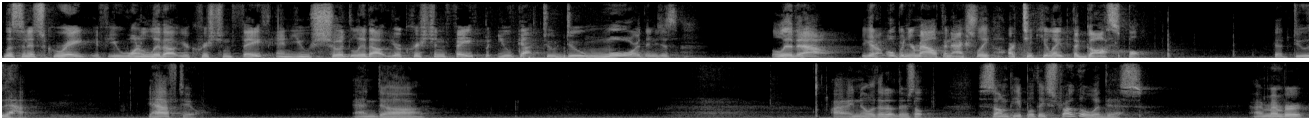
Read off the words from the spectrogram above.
Listen, it's great if you want to live out your Christian faith, and you should live out your Christian faith, but you've got to do more than just live it out. You got to open your mouth and actually articulate the gospel. You got to do that. You have to. And uh, I know that there's a, some people they struggle with this. I remember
